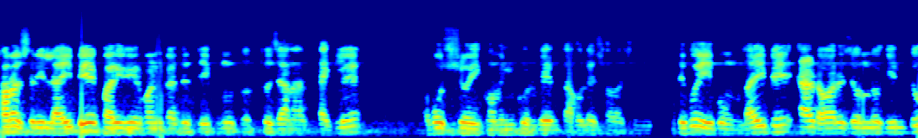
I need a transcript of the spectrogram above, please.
সরাসরি লাইভে বাড়ি নির্মাণ কাজে যে কোনো তথ্য জানার থাকলে অবশ্যই কমেন্ট করবেন, তাহলে সরাসরি দেব এবং লাইভে অ্যাড হওয়ার জন্য কিন্তু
